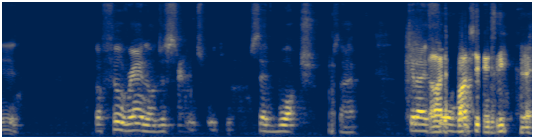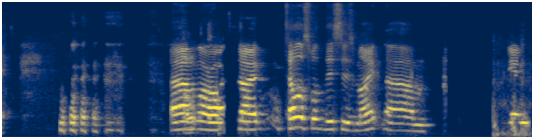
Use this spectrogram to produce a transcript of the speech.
Yeah. Got Phil Randall just said watch. So g'day Uh, Phil. once it is, yeah. um, all right. So tell us what this is, mate. Um, again,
